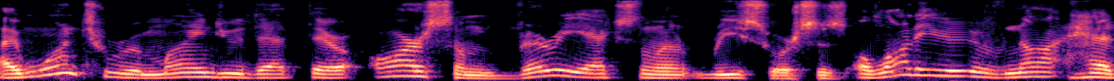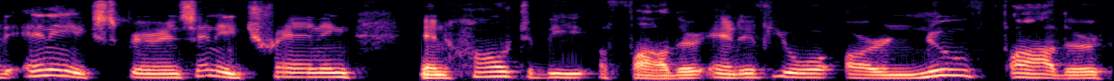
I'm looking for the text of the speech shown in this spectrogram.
I want to remind you that there are some very excellent resources. A lot of you have not had any experience, any training in how to be a father. And if you are a new father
